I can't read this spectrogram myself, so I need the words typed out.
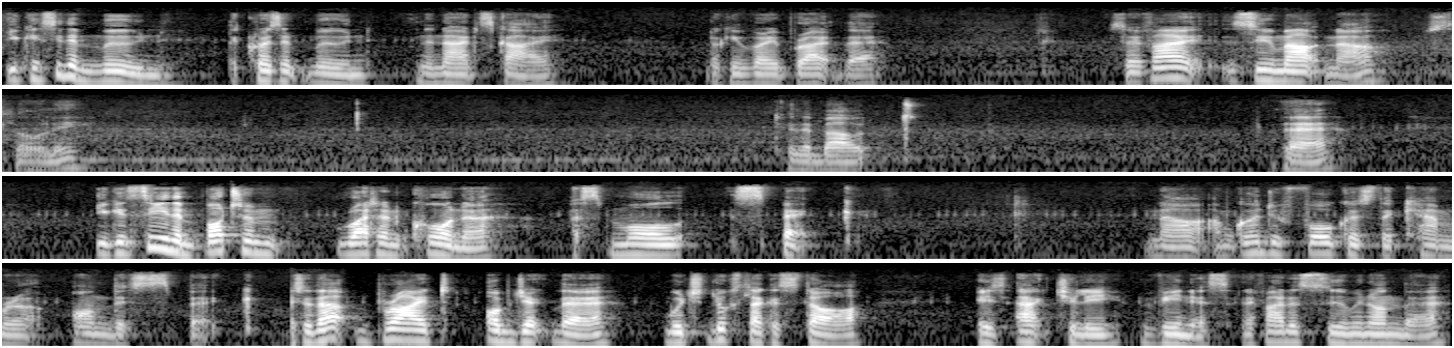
You can see the moon, the crescent moon in the night sky, looking very bright there. So if I zoom out now, slowly, till about there, you can see in the bottom right hand corner a small speck. Now I'm going to focus the camera on this speck. So that bright object there, which looks like a star, is actually Venus. And if I just zoom in on there,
